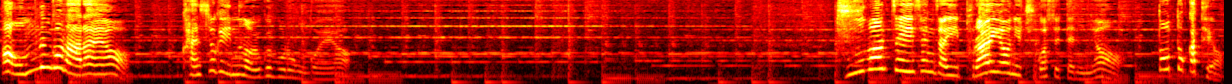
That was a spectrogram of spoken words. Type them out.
아, 없는 건 알아요. 관 속에 있는 얼굴 보러 온 거예요. 두 번째 희생자 이 브라이언이 죽었을 때는요. 또 똑같아요.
